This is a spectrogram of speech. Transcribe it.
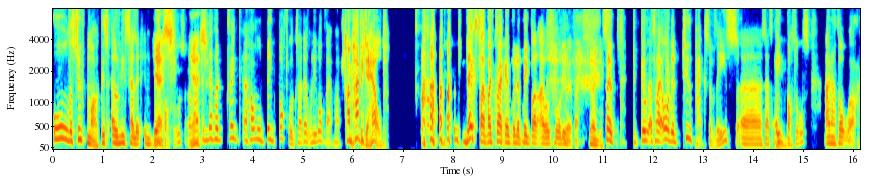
All the supermarkets only sell it in big Yes, bottles, and I can never drink a whole big bottle because I don't really want that much. I'm happy to help. Next time I crack open a big one, I will call you over. Thank you. So, go, so I ordered two packs of these. Uh, that's eight Mm. bottles, and I thought, well, I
